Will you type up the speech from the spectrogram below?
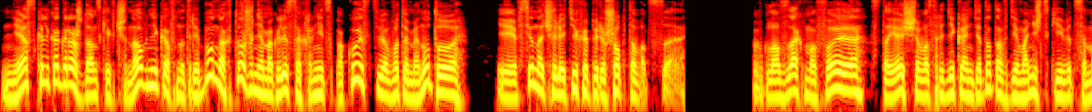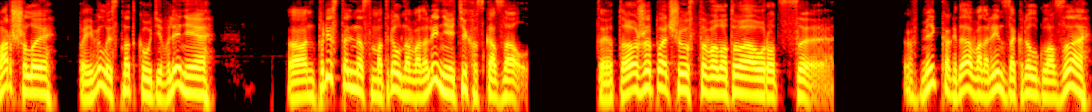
Несколько гражданских чиновников на трибунах тоже не могли сохранить спокойствие в эту минуту, и все начали тихо перешептываться. В глазах Мафея, стоящего среди кандидатов в демонические вице-маршалы, появилась нотка удивления. Он пристально смотрел на Ван Линя и тихо сказал. «Ты тоже почувствовал эту ауру Ци?» В миг, когда Ван Линь закрыл глаза,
